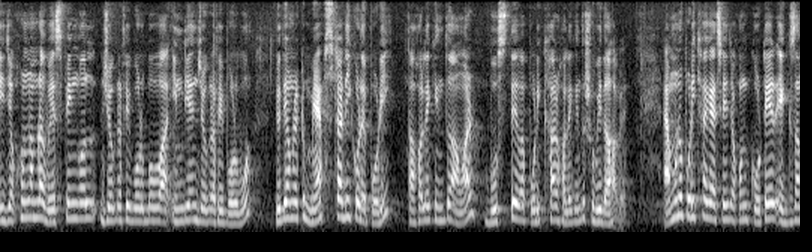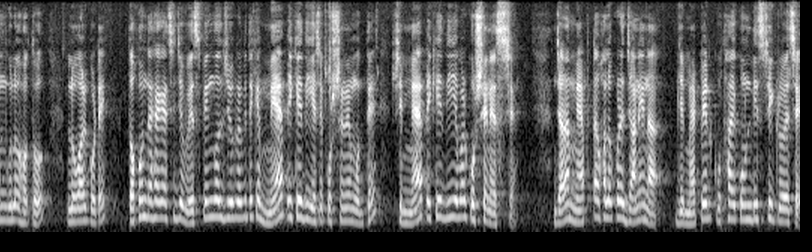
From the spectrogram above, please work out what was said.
এই যখন আমরা ওয়েস্ট বেঙ্গল জিওগ্রাফি পড়ব বা ইন্ডিয়ান জিওগ্রাফি পড়ব, যদি আমরা একটু ম্যাপ স্টাডি করে পড়ি, তাহলে কিন্তু আমার বুঝতে বা পরীক্ষার হলে কিন্তু সুবিধা হবে। এমনও পরীক্ষা গেছে, যখন কোর্টের এক্সামগুলো হতো লোয়ার কোর্টে তখন দেখা গেছে যে ওয়েস্ট বেঙ্গল জিওগ্রাফি থেকে ম্যাপ এঁকে দিয়েছে কোশ্চেনের মধ্যে, সেই ম্যাপ এঁকে দিয়ে এবার কোশ্চেন এসছে। যারা ম্যাপটা ভালো করে জানে না যে ম্যাপের কোথায় কোন ডিস্ট্রিক্ট রয়েছে,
